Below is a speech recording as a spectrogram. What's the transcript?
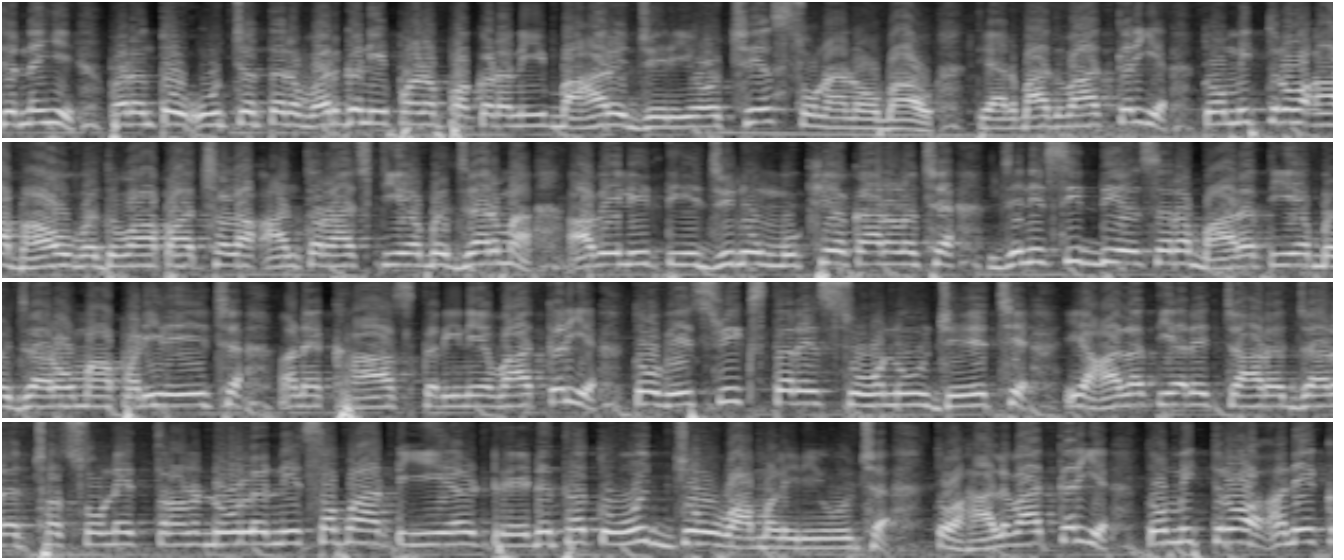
જ નહીં, પરંતુ ઉચ્ચતર વર્ગની પણ પકડની બહાર જઈ રહ્યો છે સોનાનો ભાવ. ત્યારબાદ વાત કરીએ તો મિત્રો, આ ભાવ વધવા પાછળ આંતરરાષ્ટ્રીય બજારમાં આવેલી તેજીનું મુખ્ય કારણ છે, જેની સીધી અસર ભારતીય બજારોમાં પડી રહી છે. અને ખાસ કરીને વાત કરીએ તો વૈશ્વિક સ્તરે સોનું જે છે, એ હાલ અત્યારે ચાર હજાર છસો ને ત્રણ ડોલરની સપાટીએ ટ્રેડ થતું જોવા મળી રહ્યું છે. તો હાલ વાત કરીએ તો મિત્રો અનેક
